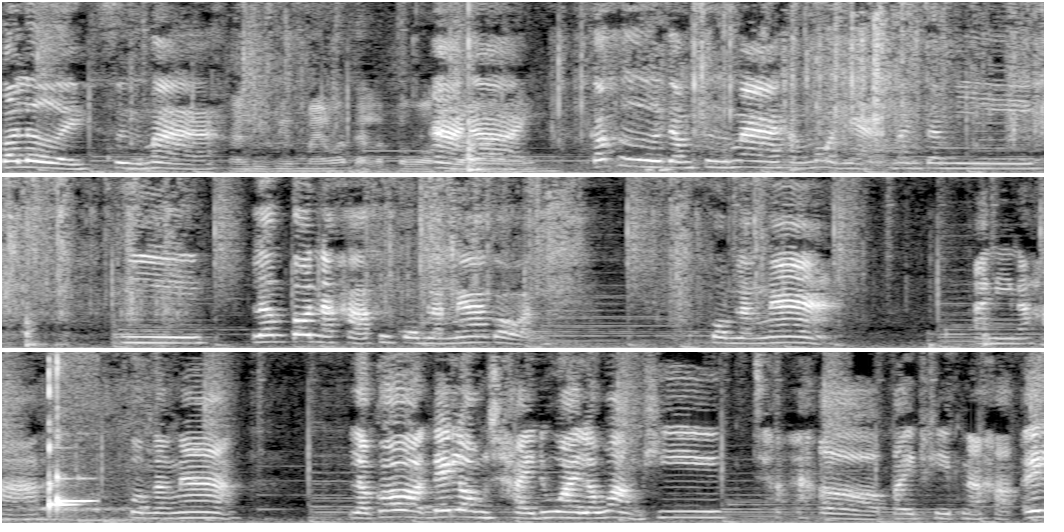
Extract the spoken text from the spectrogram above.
ก็เลยซื้อมาอะรีวิวไหมว่าแต่ละตัวอ่าคืออะได้ไรก็คือจำซื้อมาทั้งหมดเนี่ย มันจะมีมีเริ่มต้นนะคะ คือโฟมล้างหน้าก่อนโฟมล้างหน้า อันนี้นะคะโฟมล้างหน้า แล้วก็ได้ลองใช้ด้วยระหว่างที่เอ่อไปทริปนะคะ เอ้ย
